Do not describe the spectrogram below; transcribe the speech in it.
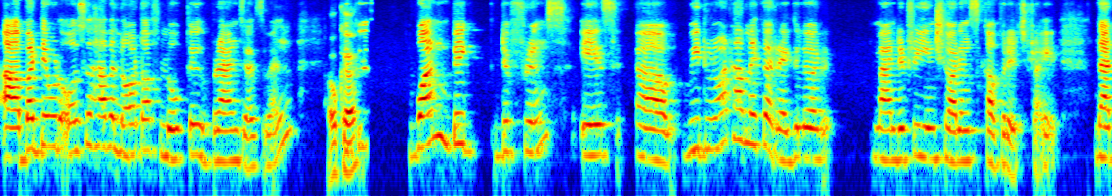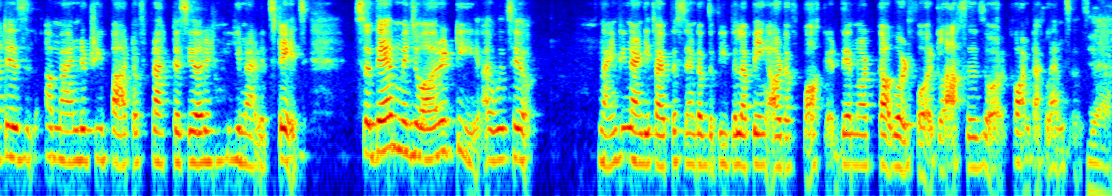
uh, but they would also have a lot of local brands as well okay because one big difference is uh, we do not have like a regular mandatory insurance coverage right? That is a mandatory part of practice here in united states. So their majority i would say 90 95% of the people are paying out of pocket. They're not covered for glasses or contact lenses. Yeah.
